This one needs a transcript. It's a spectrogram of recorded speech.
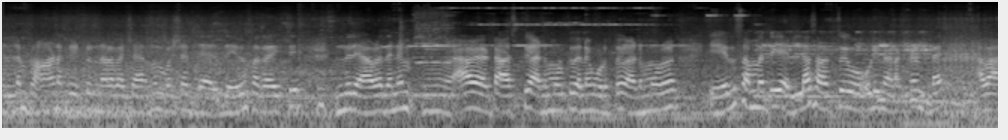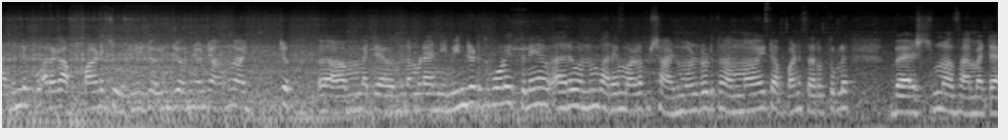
എല്ലാം പ്ലാണൊക്കെ ഇട്ട് ഇന്നലെ വെച്ചായിരുന്നു. പക്ഷേ ദൈവം സഹായിച്ച് ഇന്ന് രാവിലെ തന്നെ ആ ടാസ്ക് അനുമോൾക്ക് തന്നെ കൊടുത്തു. അനുമോൾ ഏത് സമയത്ത് എല്ലാ സ്ഥലത്തും ഓടി നടക്കണ്ടേ? അപ്പോൾ അതിന്റെ പുറകെ അപ്പാണി ചൊരിഞ്ഞ് ചൊരിഞ്ഞ് ചൊരിഞ്ഞ് അങ്ങ് അറ്റു മറ്റേ നമ്മുടെ നിവിന്റെ അടുത്ത് പോലും ഇത്രയും ആരും ഒന്നും പറയാൻ പാടില്ല. പക്ഷെ അനുമോളുടെ അടുത്ത് നന്നായിട്ട് അപ്പാണി സ്ഥലത്തുള്ള വിഷമ മറ്റേ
